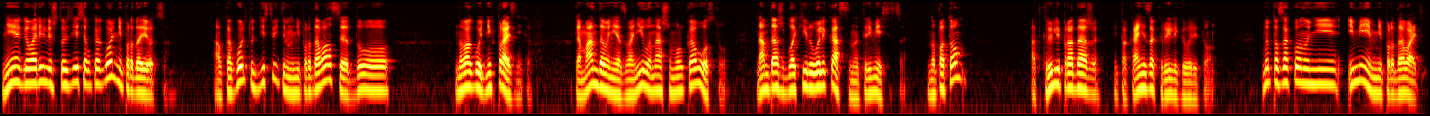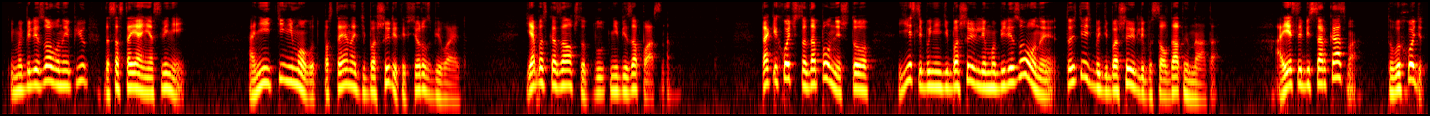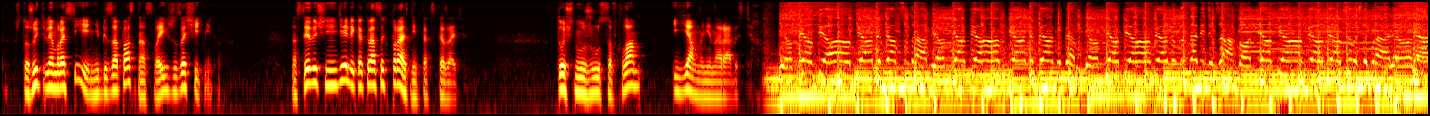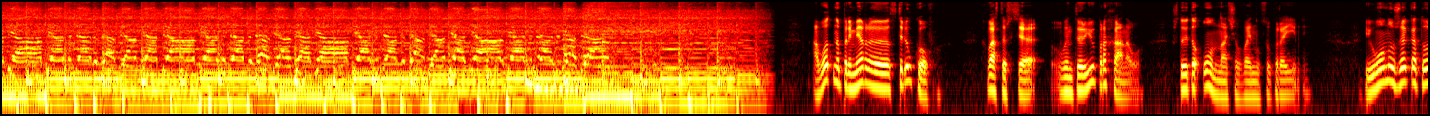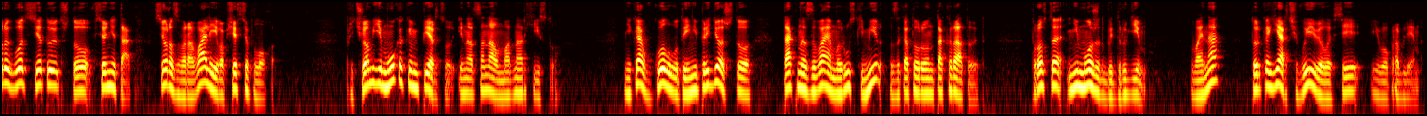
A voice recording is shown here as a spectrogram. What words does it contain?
Мне говорили, что здесь алкоголь не продается. Алкоголь тут действительно не продавался до новогодних праздников. Командование звонило нашему руководству. Нам даже блокировали кассы на три месяца. Но потом Открыли продажи, и пока не закрыли, говорит он. Мы по закону не имеем не продавать, и мобилизованные пьют до состояния свиней. Они идти не могут, постоянно дебоширят и все разбивают. Я бы сказал, что тут небезопасно. Так и хочется дополнить, что если бы не дебоширили мобилизованные, то здесь бы дебоширили бы солдаты НАТО. А если без сарказма, то выходит, что жителям России небезопасно от своих же защитников. На следующей неделе как раз их праздник, так сказать точно ужрутся в хлам и явно не на радостях. А вот, например, Стрелков, хвастаешься в интервью про Ханову, что это он начал войну с Украиной. И он уже который год сетует, что все не так, все разворовали и вообще все плохо. Причем ему, как имперцу и национал-монархисту. Никак в голову-то и не придет, что так называемый русский мир, за который он так ратует, просто не может быть другим. Война только ярче выявила все его проблемы.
